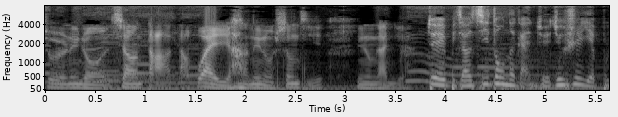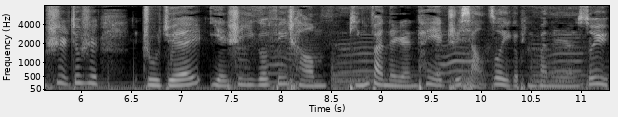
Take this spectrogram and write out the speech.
就是那种像打打怪一样那种升级那种感觉。对，比较激动的感觉，就是也不是，就是主角也是一个非常平凡的人，他也只想做一个平凡的人，所以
